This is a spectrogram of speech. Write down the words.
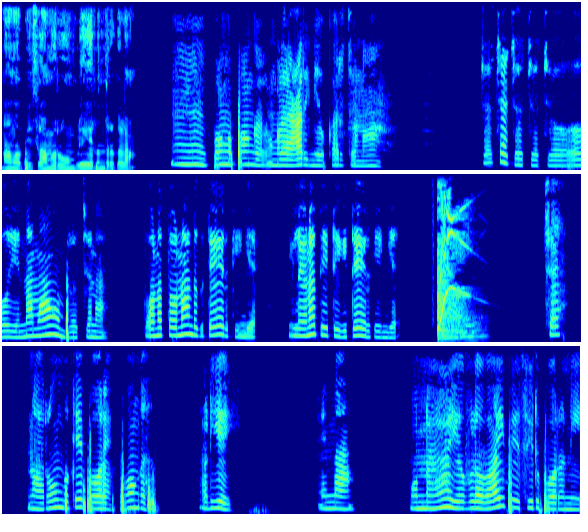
நாம பேசாம ரூம்லேயே இருந்திருக்கலாம். ம் போங்க போங்க. உங்களை யார் இங்கே உட்கார சொன்னா? சோச்சோ சோச்சோ சோ. என்னம்மா உன் பிரச்சனை? தொண தோணாண்டுக்கிட்டே இருக்கீங்க. இல்லைன்னா திட்டிக்கிட்டே இருக்கீங்க. சே நான் ரூம்புக்கே போகிறேன் போங்க. அடியே. என்ன? உன்னை எவ்வளோ வாய் பேசிட்டு போகிற நீ?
